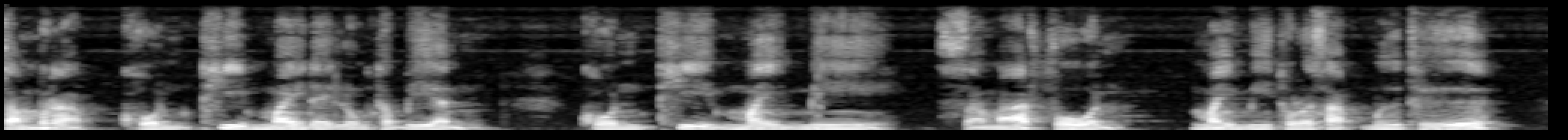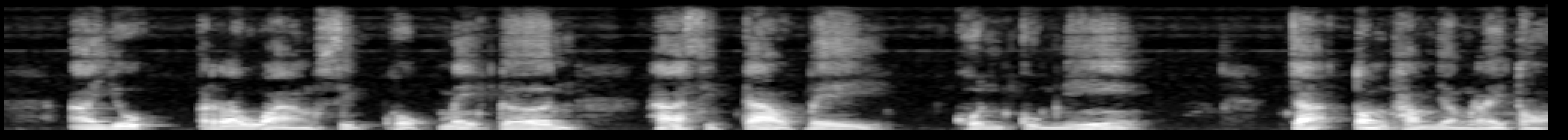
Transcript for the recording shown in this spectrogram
สำหรับคนที่ไม่ได้ลงทะเบียน คนที่ไม่มีสมาร์ทโฟน ไม่มีโทรศัพท์มือถือ อายุระหว่าง 16 ไม่เกิน 59 ปี คนกลุ่มนี้ จะต้องทำอย่างไรต่อ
